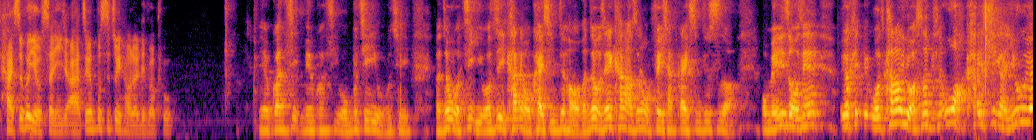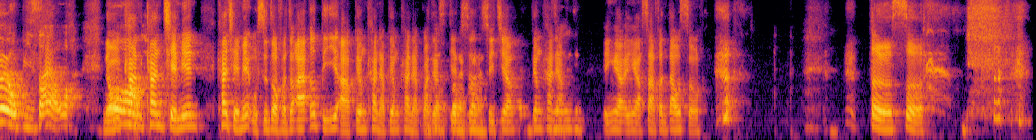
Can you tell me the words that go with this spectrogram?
还是会有声音啊，这个不是最好的利物浦。没有关系，没有关系，我不介意，我不介意，反正我自己我自己看到我开心就好。反正我现在看到时候我非常开心，就是哦，我每一周现在要看，我看到有时候比赛，哇，开心啊，又要有比赛啊，哇，然后看看前面看前面五十多分钟啊，二比一啊，不用看了，不用看了，关掉电视睡觉，不用看了，赢了赢了，三分到手，嘚瑟。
